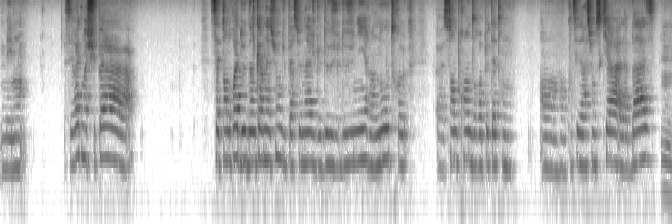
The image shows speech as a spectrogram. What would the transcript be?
Mais c'est vrai que moi, je suis pas cet endroit d'incarnation du personnage, de, de- devenir un autre euh, sans prendre peut-être en, en- en considération ce qu'il y a à la base. Hmm.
